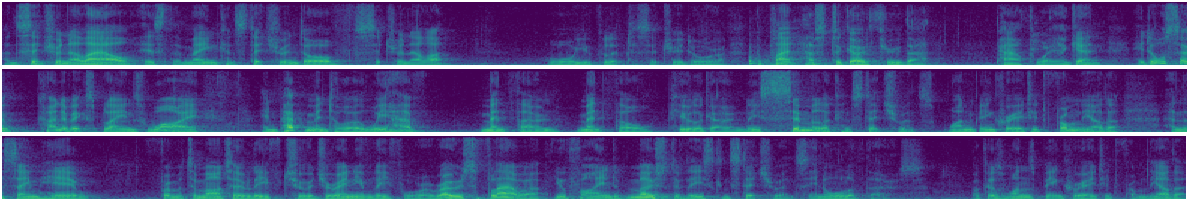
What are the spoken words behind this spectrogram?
and citronellal is the main constituent of citronella or Eucalyptus citriodora, the plant has to go through that pathway again. It also kind of explains why in peppermint oil we have menthone, menthol, pulegone, these similar constituents, one being created from the other, and the same here from a tomato leaf to a geranium leaf or a rose flower, you'll find most of these constituents in all of those because one's being created from the other.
